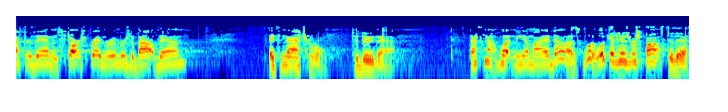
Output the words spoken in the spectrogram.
after them and start spreading rumors about them. It's natural to do that. That's not what Nehemiah does. Look, look at his response to this.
